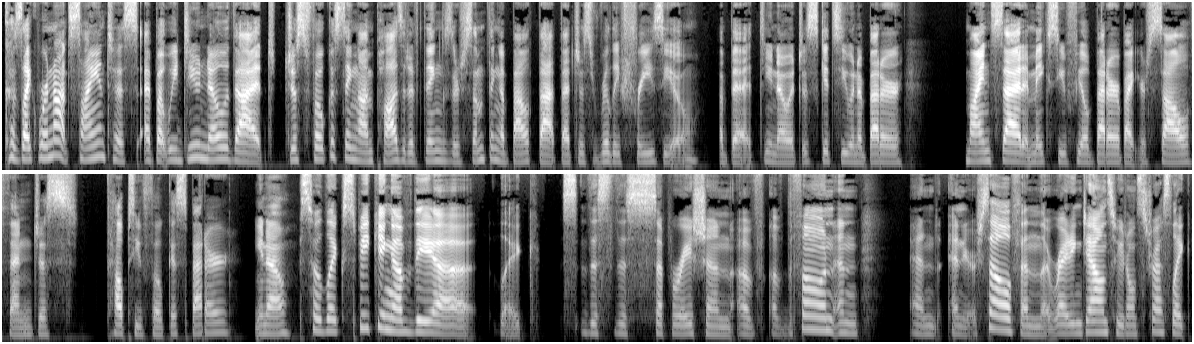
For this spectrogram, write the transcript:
because, like, we're not scientists, uh, but we do know that just focusing on positive things, there's something about that that just really frees you a bit. You know, it just gets you in a better mindset. It makes you feel better about yourself and just helps you focus better, you know? so like speaking of the uh like this this separation of of the phone and and and yourself and the writing down so you don't stress like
